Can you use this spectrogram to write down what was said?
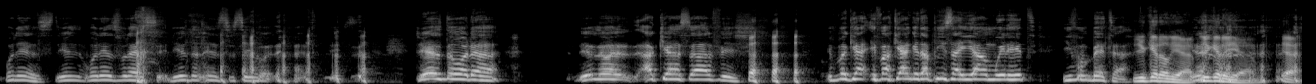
What else? There's, what else would I say? There's nothing else to say about that. There's no other. There's no ackee and saltfish. if I can, if I can get a piece of yam with it, even better. You get a yam. You get a yam. Yeah.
